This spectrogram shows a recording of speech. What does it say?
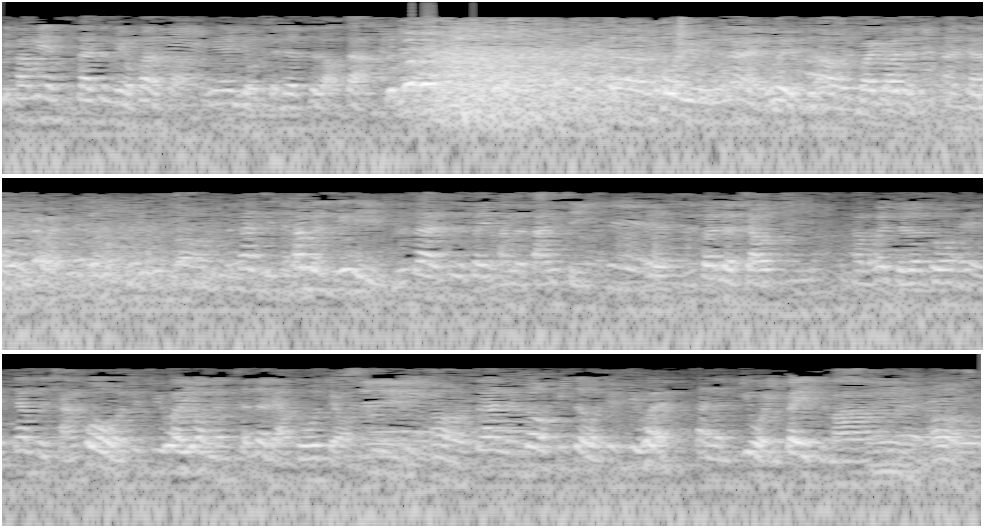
一方面实在是没有办法，因为有钱的是老大。迫于无奈，我也只好乖乖的去参加聚会。哦，但其实他们心里实在是非常的担心，也十分的焦急。他们会觉得说，哎，这样子强迫我去聚会，又能撑得了多久？哦，虽然能够逼着我去聚会，但能逼我一辈子吗？哦，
